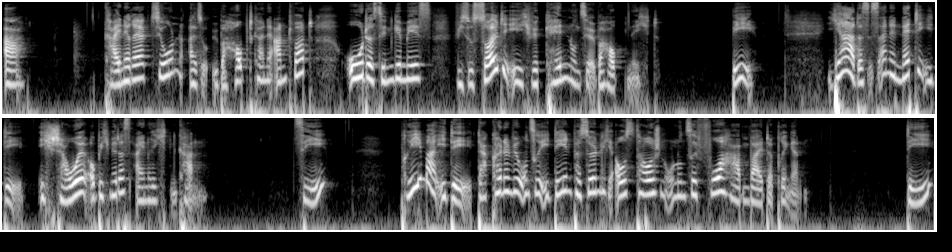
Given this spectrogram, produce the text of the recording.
A. Keine Reaktion, also überhaupt keine Antwort, oder sinngemäß, wieso sollte ich, wir kennen uns ja überhaupt nicht. B. Ja, das ist eine nette Idee. Ich schaue, ob ich mir das einrichten kann. C. Prima Idee. Da können wir unsere Ideen persönlich austauschen und unsere Vorhaben weiterbringen. D.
